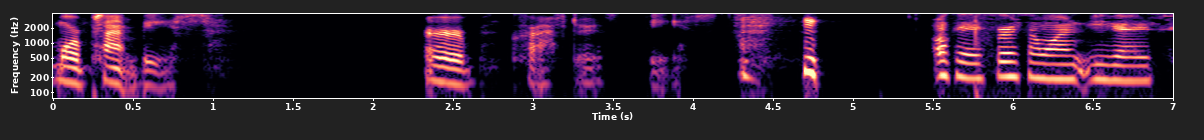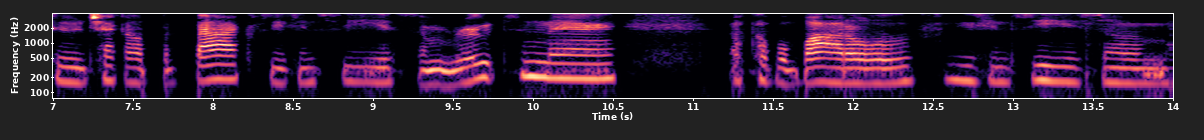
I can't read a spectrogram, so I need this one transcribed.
more plant based. Herb crafters base. okay, first I want you guys to check out the back so you can see some roots in there, a couple bottles. You can see some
